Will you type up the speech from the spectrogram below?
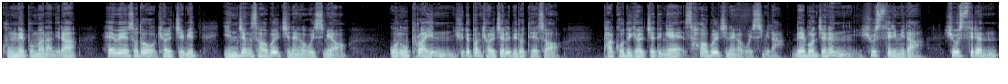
국내뿐만 아니라 해외에서도 결제 및 인증 사업을 진행하고 있으며 온 오프라인 휴대폰 결제를 비롯해서 바코드 결제 등의 사업을 진행하고 있습니다. 네 번째는 휴스틸입니다. 휴스틸은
